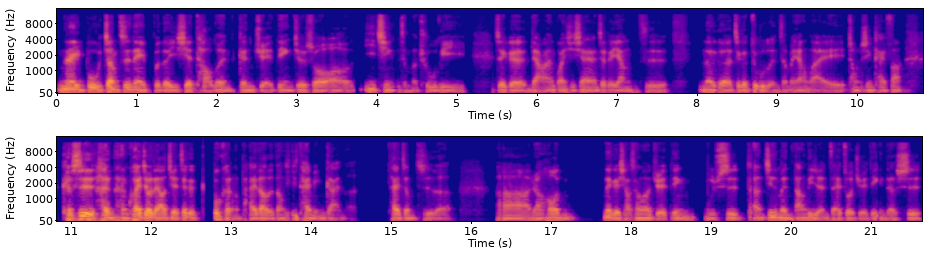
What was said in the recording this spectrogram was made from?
内部政治内部的一些讨论跟决定，就是说哦，疫情怎么处理，这个两岸关系现在这个样子，那个这个渡轮怎么样来重新开放？可是很很快就了解这个不可能拍到的东西太敏感了，太政治了啊，然后那个小山洞的决定不是当金门当地人在做决定的，是。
